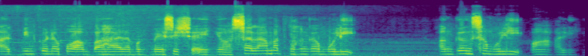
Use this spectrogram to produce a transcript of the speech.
Admin ko na po ang bahala mag-message sa inyo. Salamat at hanggang muli. Hanggang sa muli mga kalihim.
